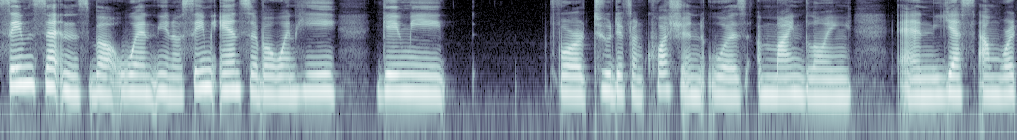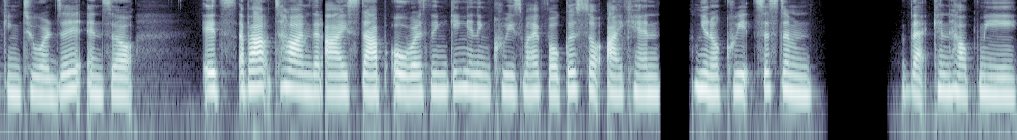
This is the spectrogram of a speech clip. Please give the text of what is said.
Same sentence, but when, you know, same answer, but when he gave me for two different question was mind blowing. And yes, I'm working towards it. And so, it's about time that I stop overthinking and increase my focus so I can, you know, create system that can help me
